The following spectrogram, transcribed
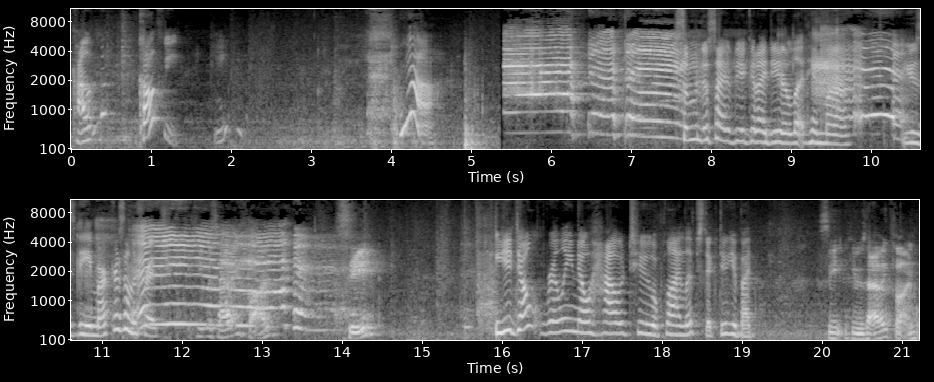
Come. Coffee. Yeah. Someone decided it'd be a good idea to let him uh, use the markers on the fridge. He was having fun. See? You don't really know how to apply lipstick, do you, bud? See, he was having fun.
